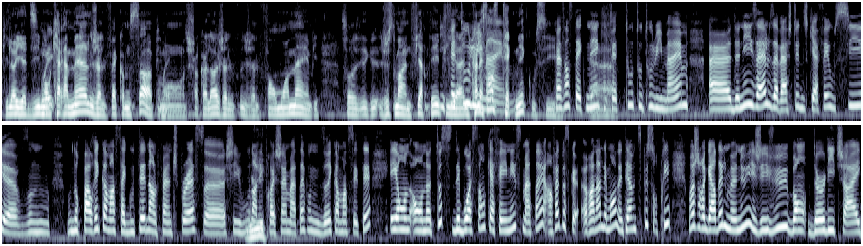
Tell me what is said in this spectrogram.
Puis là, il a dit Mon caramel, je le fais comme ça. Puis Oui. mon chocolat, je le, je le fonds moi-même. Puis justement, une fierté. Il puis fait euh, tout une connaissance technique aussi. Connaissance technique, il Euh, fait tout, tout, tout lui-même. Euh, Denis Isaël, vous avez acheté du café aussi. Euh, vous, nous- vous nous reparlerez comment ça goûtait dans le French Press euh, chez vous dans les prochains matins. Vous nous direz comment c'était. Et on, on a tous des boissons caféinées ce matin. En fait, parce que Ronald et moi, on était un petit peu surpris. Moi, je regardais le menu et j'ai vu, bon, Dirty Chai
